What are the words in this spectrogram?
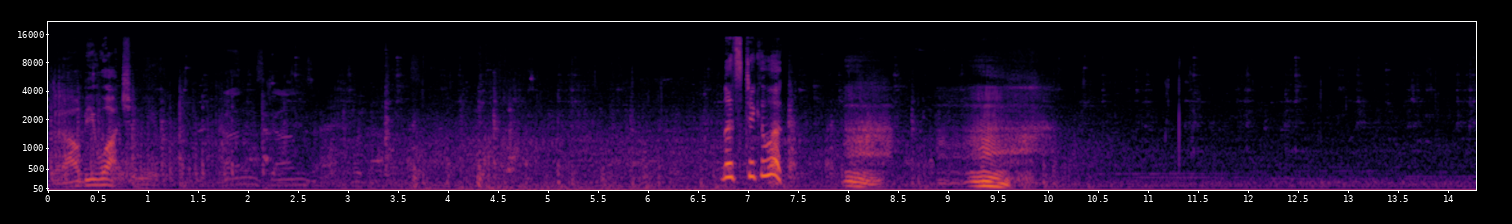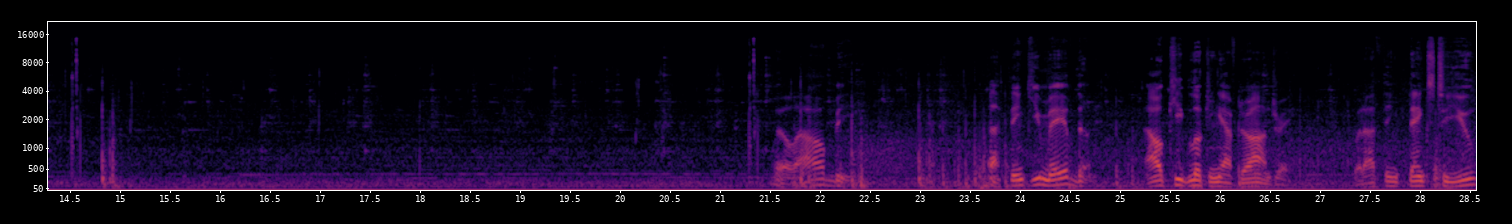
but I'll be watching you. Guns, guns, Let's take a look. Well, I'll be. I think you may have done it. I'll keep looking after Andre. But I think thanks to you,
